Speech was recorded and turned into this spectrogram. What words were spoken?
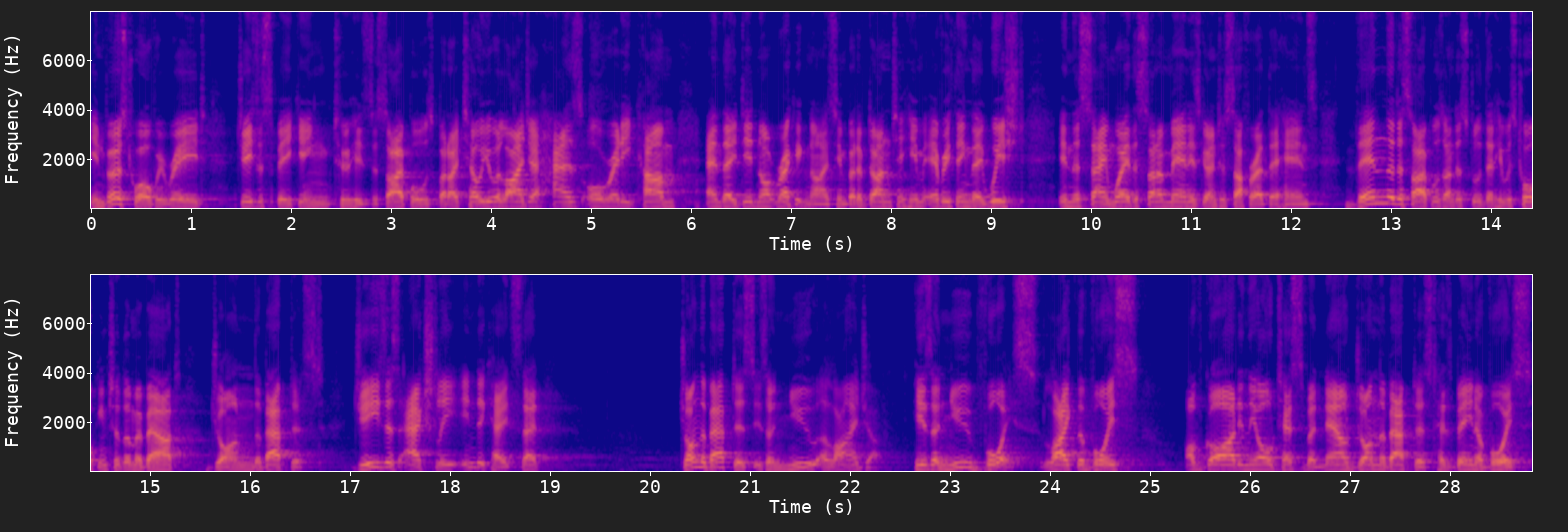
in verse 12, we read Jesus speaking to his disciples, But I tell you, Elijah has already come, and they did not recognize him, but have done to him everything they wished. In the same way, the Son of Man is going to suffer at their hands. Then the disciples understood that he was talking to them about John the Baptist. Jesus actually indicates that John the Baptist is a new Elijah. He is a new voice, like the voice of God in the Old Testament, now John the Baptist has been a voice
